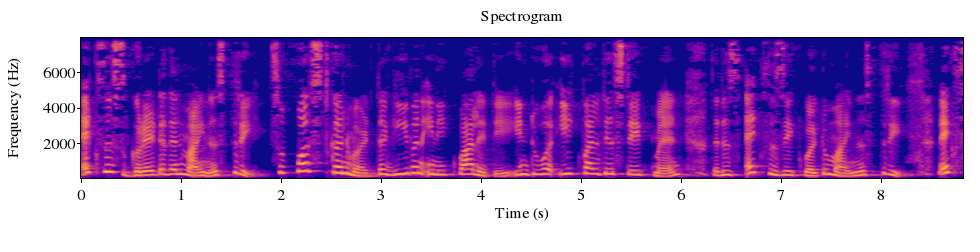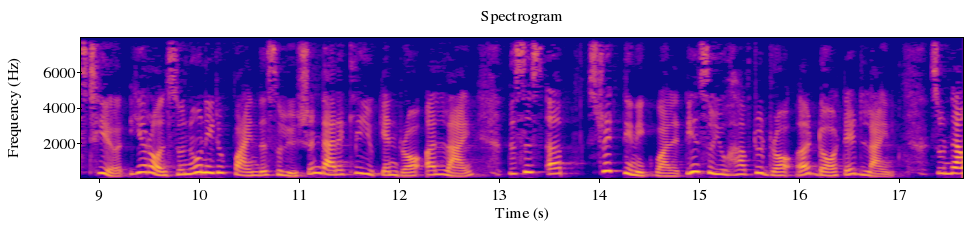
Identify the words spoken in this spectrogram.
x is greater than minus 3. So first convert the given inequality into a equality statement that is x is equal to minus 3. Next here, here also no need to find the solution. Directly you can draw a line. This is a strict inequality. So you have to draw a dotted line. So now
